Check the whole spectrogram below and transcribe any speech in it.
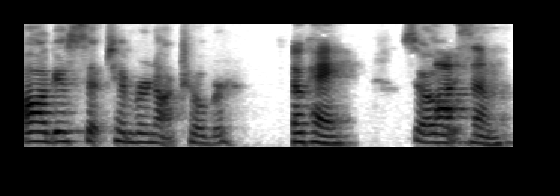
August, September, and October. Okay. So awesome.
